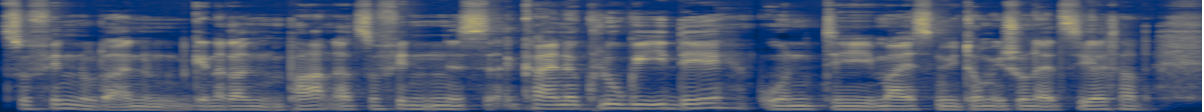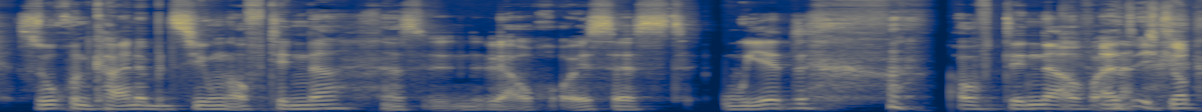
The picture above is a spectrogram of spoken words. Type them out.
zu finden oder einen generellen Partner zu finden, ist keine kluge Idee. Und die meisten, wie Tommy schon erzählt hat, suchen keine Beziehung auf Tinder. Das wäre auch äußerst weird auf Tinder. Auf also ich glaube,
